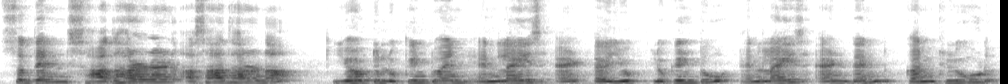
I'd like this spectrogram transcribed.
so then Sadharana and Asadharana you have to look into and analyze and uh, you look into analyze and then conclude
